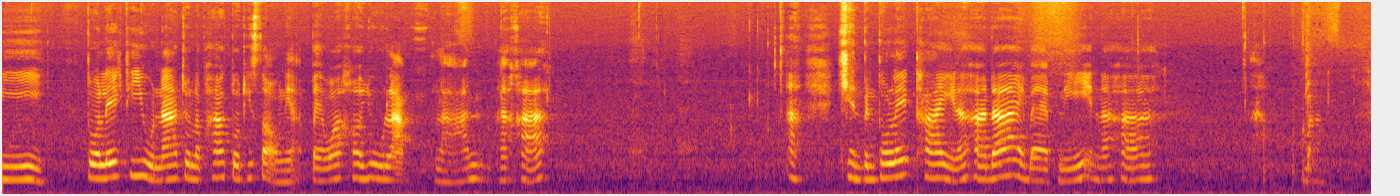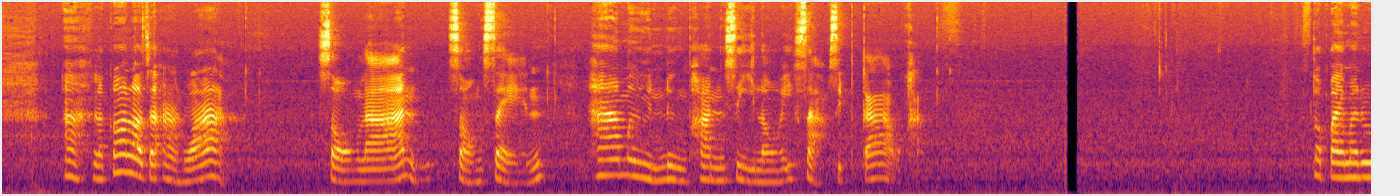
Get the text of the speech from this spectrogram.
มีตัวเลขที่อยู่หน้าจุลภาคตัวที่2เนี่ยแปลว่าเขาอยู่หลักล้านนะคะ อะเขียนเป็นตัวเลขไทยนะคะ ได้แบบนี้นะคะบังอะแล้วก็เราจะอ่านว่า2ล้าน2แสน51,439 ค่ะ ต่อไปมาดู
